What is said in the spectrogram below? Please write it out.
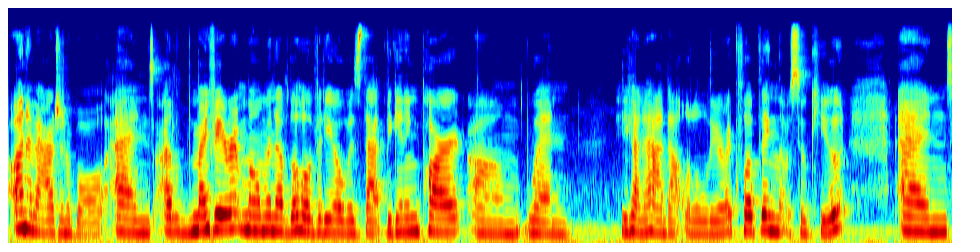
unimaginable. And I, my favorite moment of the whole video was that beginning part um, when he kind of had that little lyric flip thing that was so cute. And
